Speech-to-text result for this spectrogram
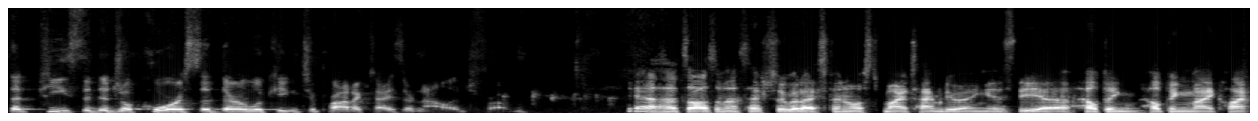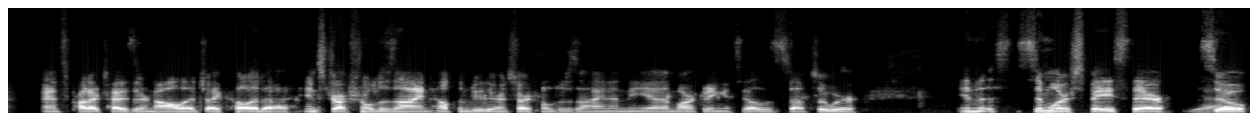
that piece the digital course that they're looking to productize their knowledge from. Yeah that's awesome. That's actually what i spend most of my time doing is the uh, helping helping my clients productize their knowledge. I call it uh, instructional design help them do their instructional design and the uh, marketing and sales and stuff. So we're in a similar space there. Yeah. so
